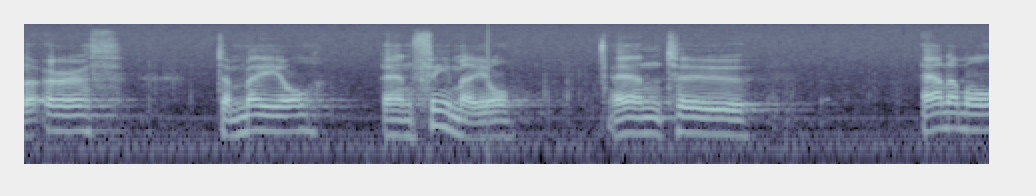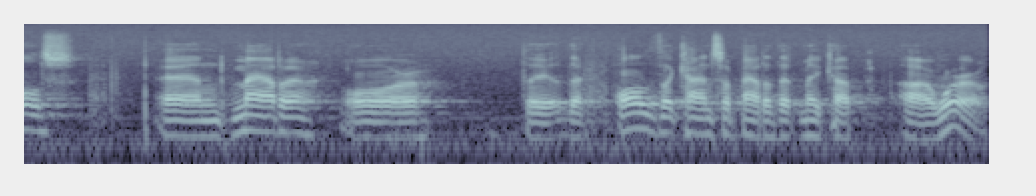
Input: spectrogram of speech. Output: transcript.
the earth, to male and female, and to animals and matter or the, the, all the kinds of matter that make up our world.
